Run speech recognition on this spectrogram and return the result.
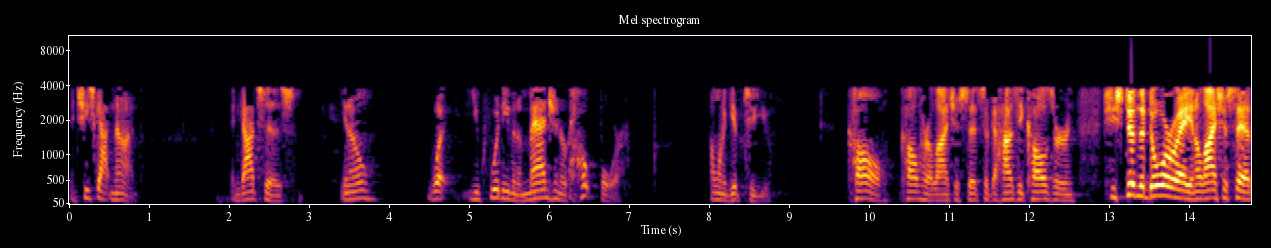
And she's got none. And God says, you know, what you wouldn't even imagine or hope for, I want to give to you. Call, call her, Elisha said. So Gehazi calls her and she stood in the doorway and Elisha said,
